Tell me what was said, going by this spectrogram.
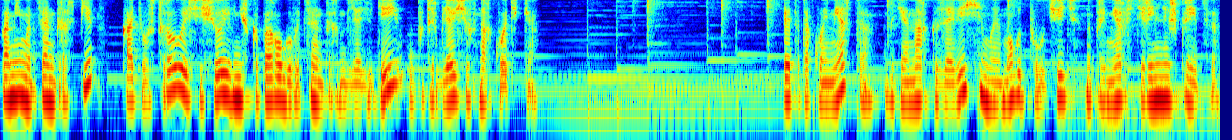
Помимо центра СПИД, Катя устроилась еще и в низкопороговый центр для людей, употребляющих наркотики – это такое место, где наркозависимые могут получить, например, стерильные шприцы,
